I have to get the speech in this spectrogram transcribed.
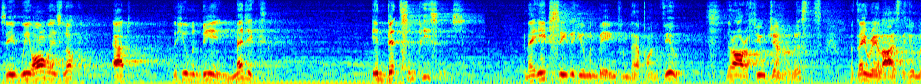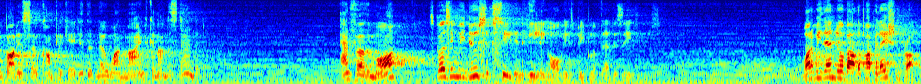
See, we always look at the human being medically in bits and pieces. And they each see the human being from their point of view. There are a few generalists, but they realize the human body is so complicated that no one mind can understand it. And furthermore, supposing we do succeed in healing all these people of their diseases, what do we then do about the population problem?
